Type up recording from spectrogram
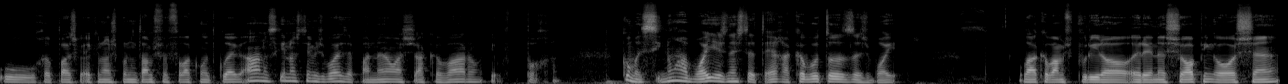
o rapaz é que nós perguntámos foi falar com outro colega, ah, não sei o quê, nós temos boias, é pá, não, acho que já acabaram. Eu, porra como assim? Não há boias nesta terra? Acabou todas as boias. Lá acabámos por ir ao Arena Shopping, ao Auchan,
